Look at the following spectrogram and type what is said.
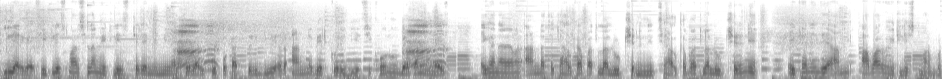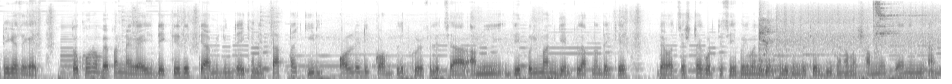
clear guys hit list মারছিলাম হিটলিস্টের এনিমি একেবারে কুপকাত করে দিয়ে ওর আন্ডা বের করে দিয়েছি। কোনো ব্যাপার না গাইস এখানে আমি আমার আন্ডা থেকে হালকা পাতলা লুট ছেড়ে নিচ্ছি। হালকা পাতলা লুট ছেড়ে নিয়ে এখানে যে আমি আবারও হিটলিস্ট মারবো ঠিক আছে গাইস তো কোনো ব্যাপার না গাইস দেখতে দেখতে আমি কিন্তু এখানে চারটা কিল অলরেডি কমপ্লিট করে ফেলেছি। আর আমি যে পরিমাণ গেম প্লে আপনাদেরকে দেওয়ার চেষ্টা করতেছি, এই পরিমাণে গেম প্লে কিন্তু কেউ দিবে না। আমার সামনে একটা এনিমি আমি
